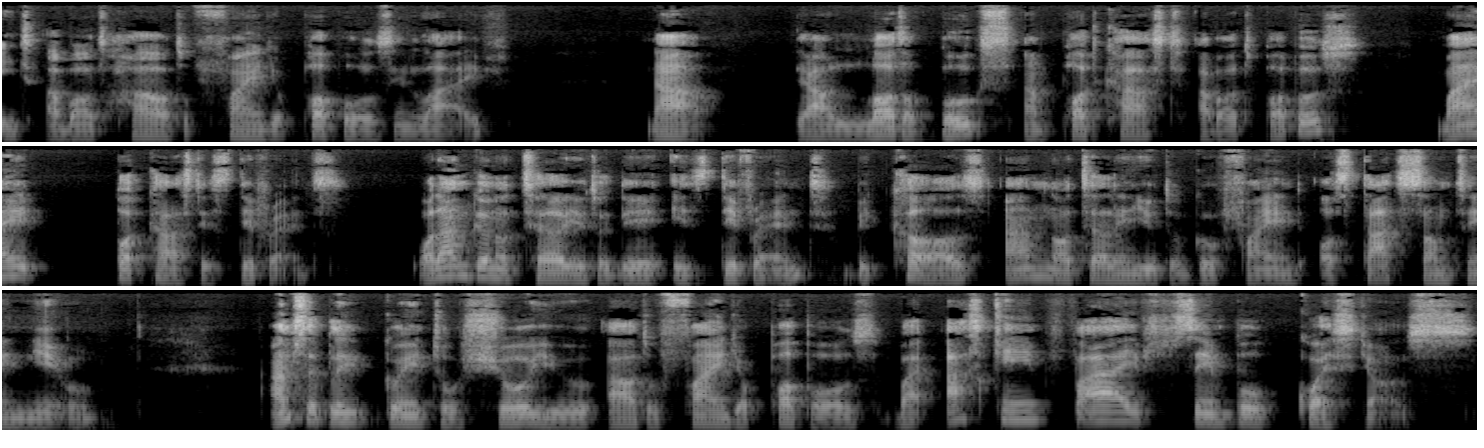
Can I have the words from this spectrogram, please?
It's about how to find your purpose in life. Now, there are a lot of books and podcasts about purpose. My podcast is different. What I'm going to tell you today is different because I'm not telling you to go find or start something new. I'm simply going to show you how to find your purpose by asking five simple questions.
